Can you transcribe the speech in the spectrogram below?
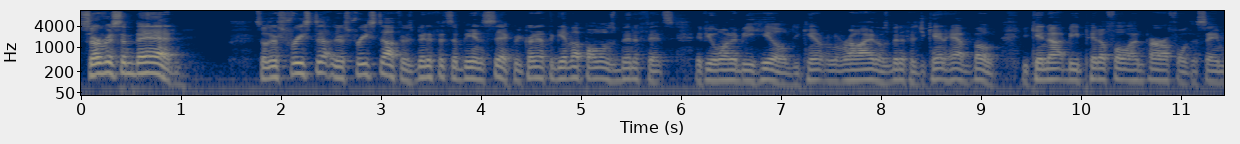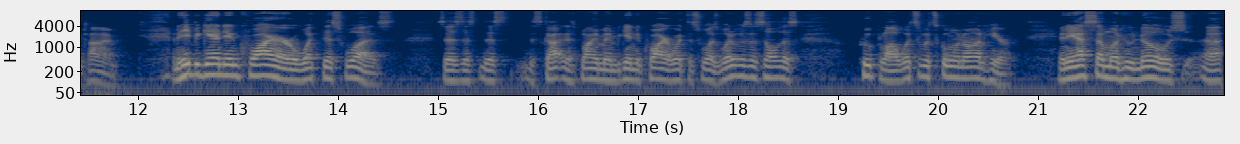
Service in bed. So there's free stuff. There's free stuff. There's benefits of being sick. You're gonna have to give up all those benefits if you want to be healed. You can't rely on those benefits. You can't have both. You cannot be pitiful and powerful at the same time. And he began to inquire what this was. It says this this this guy this blind man began to inquire what this was. What was this all this hoopla? What's what's going on here? And he asked someone who knows. Uh,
